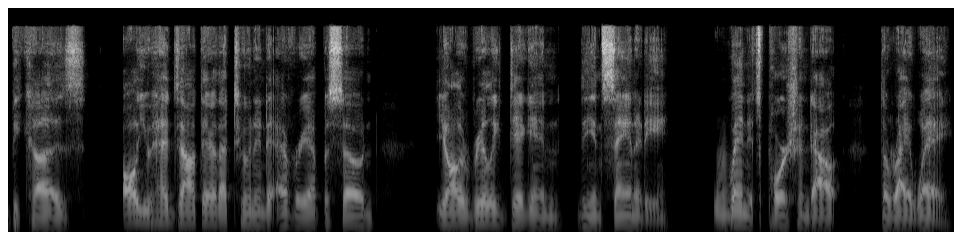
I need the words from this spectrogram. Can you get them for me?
because all you heads out there that tune into every episode, y'all are really digging the insanity when it's portioned out the right way.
